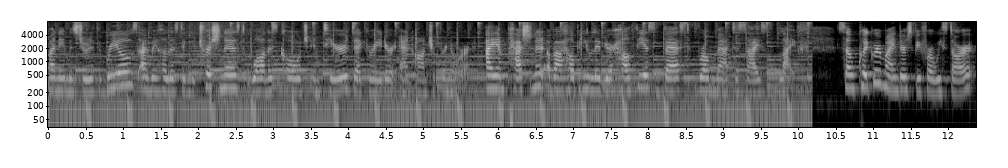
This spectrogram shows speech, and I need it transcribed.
My name is Judith Rios. I'm a holistic nutritionist, wellness coach, interior decorator, and entrepreneur. I am passionate about helping you live your healthiest, best, romanticized life. Some quick reminders before we start.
